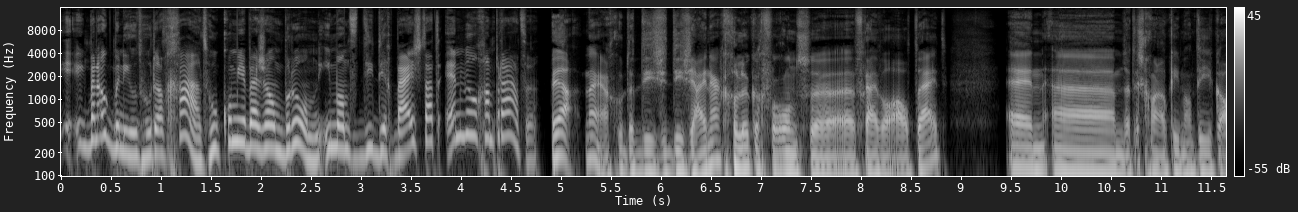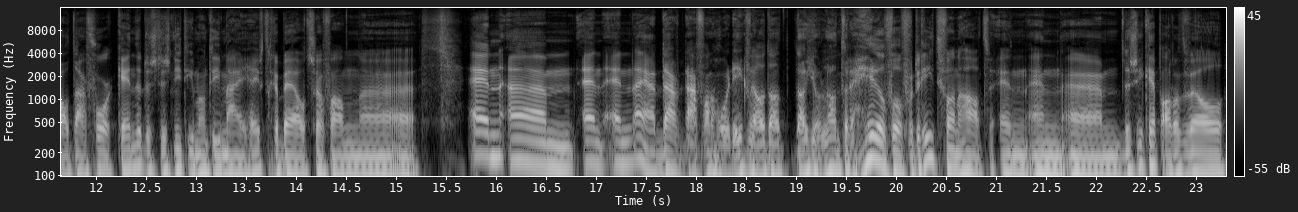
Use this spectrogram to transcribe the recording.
ik ben ook benieuwd hoe dat gaat. Hoe kom je bij zo'n bron? Iemand die dichtbij staat en wil gaan praten. Ja, nou ja, goed, die, die zijn er gelukkig voor ons uh, vrijwel altijd. En uh, dat is gewoon ook iemand die ik al daarvoor kende. Dus, dus niet iemand die mij heeft gebeld. Zo van, uh, en um, en, en nou ja, daar, daarvan hoorde ik wel dat, dat Jolante er heel veel verdriet van had. En, en um, dus ik heb altijd wel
